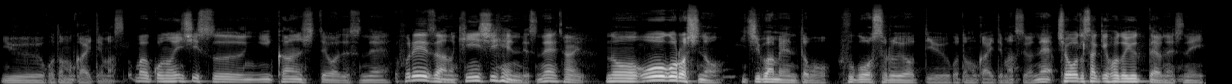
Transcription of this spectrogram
いうことも書いてます。まあ、このイシスに関してはですねフレーザーの禁止編ですね、はいの大殺しの一場面とも符合するよっていうことも書いてますよね。ちょうど先ほど言ったようにですね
